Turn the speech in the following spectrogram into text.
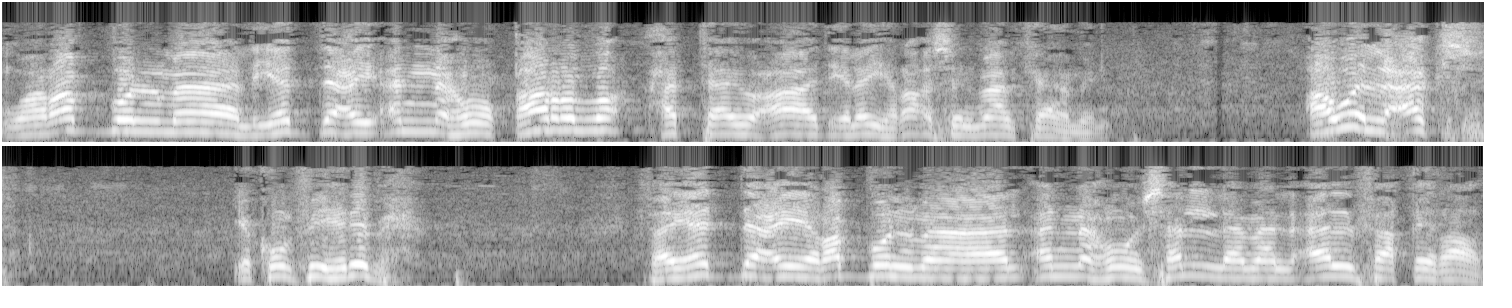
ورب المال يدعي أنه قرض حتى يعاد إليه رأس المال كامل. أو العكس يكون فيه ربح. فيدعي رب المال أنه سلم الألف قراض.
